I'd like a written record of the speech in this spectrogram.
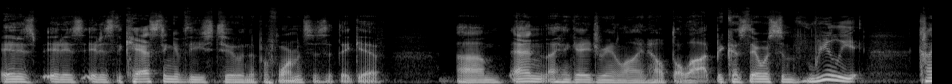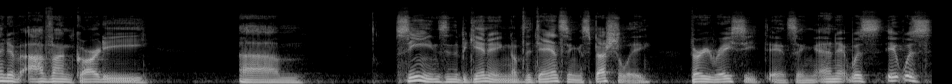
It is it is it is the casting of these two and the performances that they give. Um, and I think Adrian Lyne helped a lot because there was some really kind of avant-garde um, scenes in the beginning of the dancing, especially very racy dancing, and it was it was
